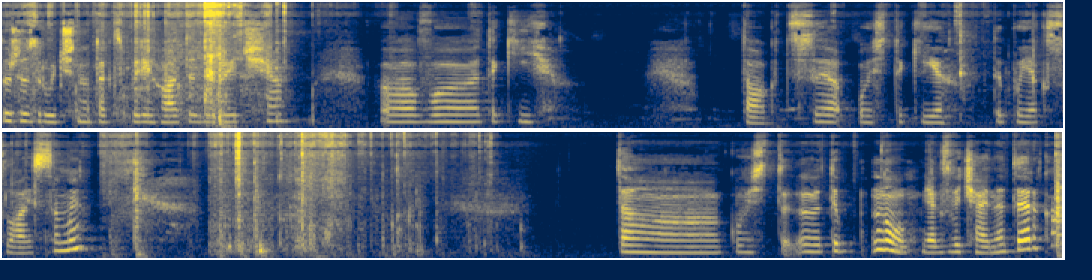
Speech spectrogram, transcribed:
Дуже зручно так зберігати, до речі, е, в такій. Так, це ось такі, типу, як слайсами. Так, ось е, тип, ну, як звичайна терка.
